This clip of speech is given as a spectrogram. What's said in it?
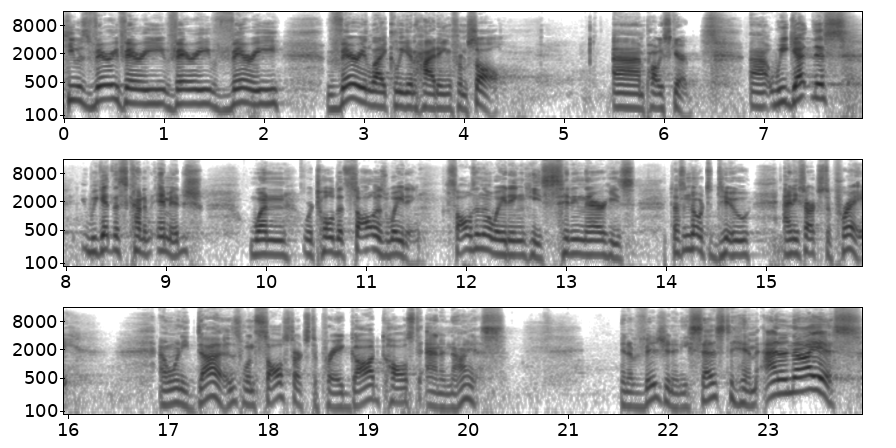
he was very, very, very, very, very likely in hiding from Saul. And probably scared. Uh, we, get this, we get this kind of image when we're told that Saul is waiting. Saul's in the waiting, he's sitting there, he doesn't know what to do, and he starts to pray. And when he does, when Saul starts to pray, God calls to Ananias in a vision, and he says to him, Ananias!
